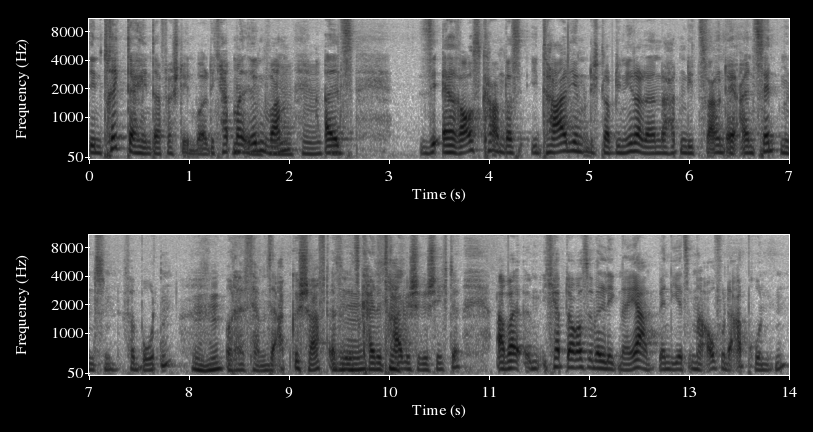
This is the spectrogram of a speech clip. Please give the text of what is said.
den Trick dahinter verstehen wollte. Ich habe mal mhm. irgendwann mhm. als herauskam, dass Italien und ich glaube die Niederlande hatten die 2 und 1 Cent Münzen verboten. Mhm. Oder das haben sie abgeschafft, also mhm. jetzt keine tragische Geschichte. Aber ähm, ich habe daraus überlegt, naja, wenn die jetzt immer auf- oder abrunden,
